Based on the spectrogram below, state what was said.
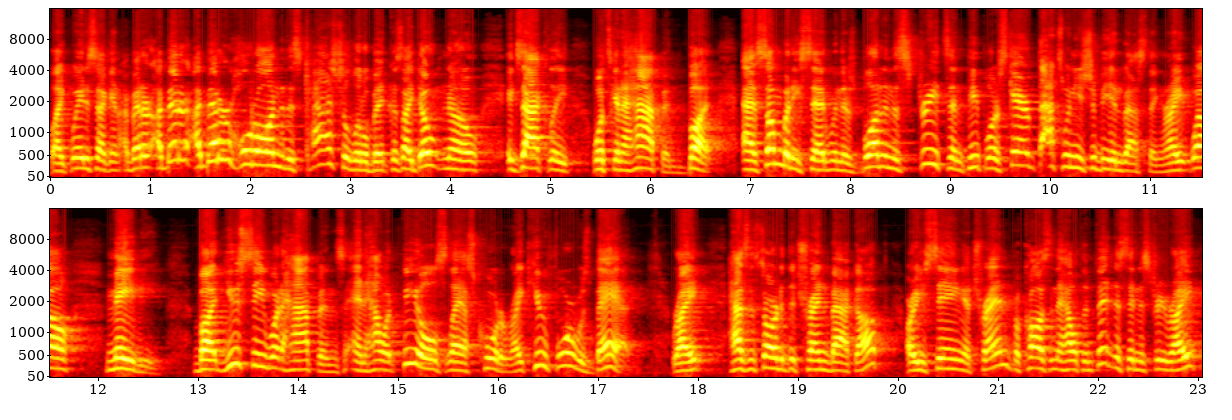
like, wait a second, I better I better I better hold on to this cash a little bit because I don't know exactly what's going to happen. But as somebody said, when there's blood in the streets and people are scared, that's when you should be investing, right? Well, maybe. But you see what happens and how it feels last quarter, right? Q4 was bad, right? Hasn't started to trend back up? Are you seeing a trend? Because in the health and fitness industry, right?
